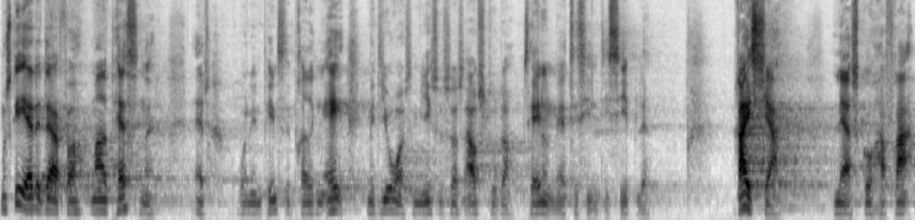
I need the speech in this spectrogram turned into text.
Måske er det derfor meget passende, at runde en pinseprædiken af med de ord, som Jesus også afslutter talen med til sine disciple. Rejs jer, lad os gå herfra.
